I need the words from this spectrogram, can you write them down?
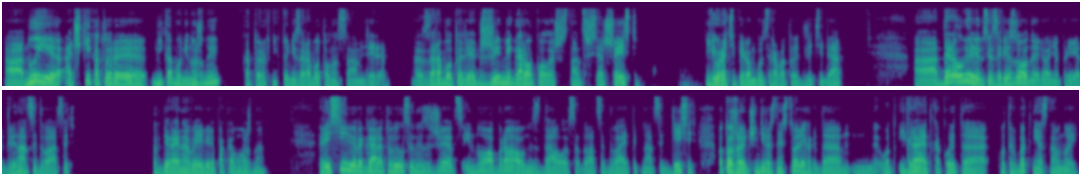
А, ну и очки, которые никому не нужны, которых никто не заработал на самом деле. Заработали Джимми Гарополо 1666. Юра, теперь он будет зарабатывать для тебя. А, Дэрил Уильямс из Аризоны, Леня, привет, 12-20. Подбирай на вейвере, пока можно. Ресиверы Гаррет Уилсон из Джетс и Ноа Браун из Далласа 22 и 15-10. Вот тоже очень интересная история, когда вот играет какой-то квотербек не основной,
